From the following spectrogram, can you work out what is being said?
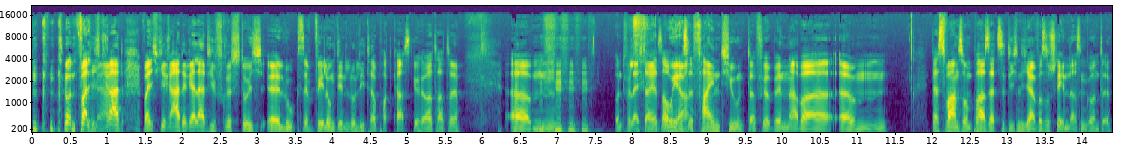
und weil ich ja. gerade, weil ich gerade relativ frisch durch äh, Lukes Empfehlung den Lolita-Podcast gehört hatte. Ähm, und vielleicht da jetzt auch oh, ein bisschen feintuned dafür bin, aber ähm, das waren so ein paar Sätze, die ich nicht einfach so stehen lassen konnte.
